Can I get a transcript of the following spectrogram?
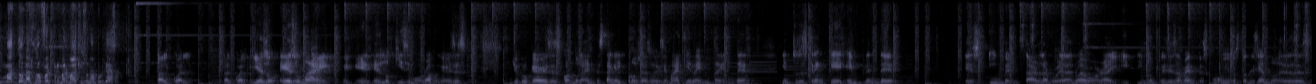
McDonald's no fue el primer mae que hizo una hamburguesa. Tal cual, tal cual. Y eso, eso mae, e, e, es, loquísimo, ¿verdad? Porque a veces, yo creo que a veces cuando la gente está en el proceso dice, mae, quiero emprender. Y entonces creen que emprender es inventar la rueda de nuevo, ¿verdad? Y, no precisamente, es como bien lo estás diciendo, es,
